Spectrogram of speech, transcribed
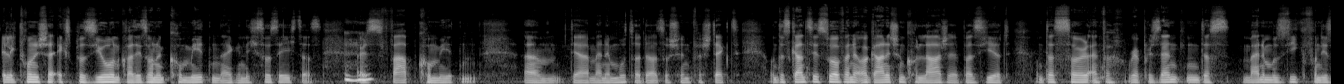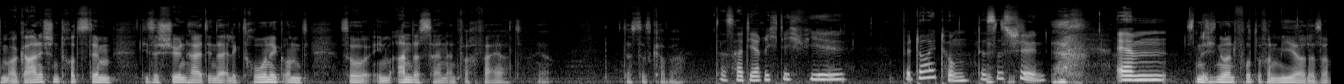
elektronischer Explosion, quasi so einen Kometen eigentlich, so sehe ich das, mhm. als Farbkometen ähm, der meine Mutter da so schön versteckt. Und das Ganze ist so auf einer organischen Collage basiert. Und das soll einfach repräsentieren, dass meine Musik von diesem Organischen trotzdem diese Schönheit in der Elektronik und so im Anderssein einfach feiert. Ja, das ist das Cover. Das hat ja richtig viel Bedeutung. Das richtig. ist schön. Ja. Ähm, das ist nicht nur ein Foto von mir oder so.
